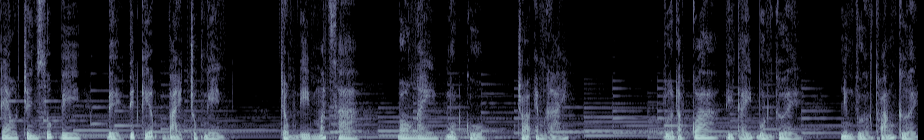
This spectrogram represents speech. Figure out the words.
sale trên Shopee để tiết kiệm vài chục nghìn. Chồng đi massage, bo ngay một củ cho em gái. Vừa đọc qua thì thấy buồn cười, nhưng vừa thoáng cười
